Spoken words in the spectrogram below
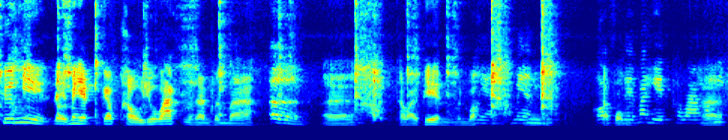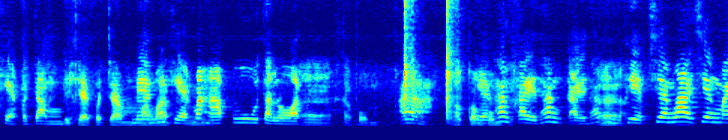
คือมีได้ไม่เฮ็ดกับเขาวอยู่วัดว่าซั่นเพิ่นว่าเออ เออ ถวายเพี้ยนมันบอกแม่นแม่นอืมก็ครับผม เลยมาเฮ็ดเขาว่าเขาอ่ามีมีแขกประจำมีแขกประจำแม่นวัมีดแขกมาหาปูตลอด เออครับผมอ่าเอากล้องแขกผม ทั้งไก่ทั้งไก่ทั้งเออ กรุงเทพเชียงรายเชียงใหม่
